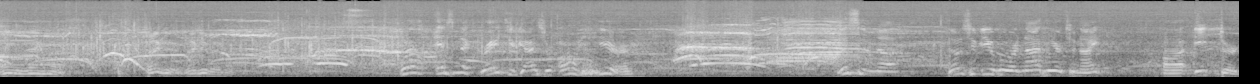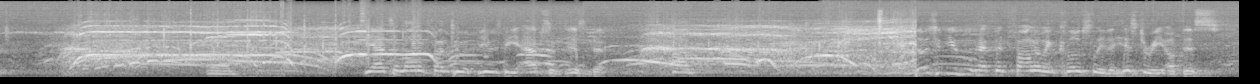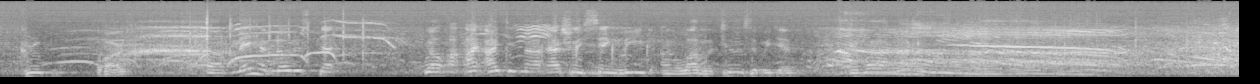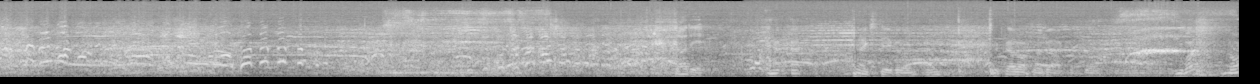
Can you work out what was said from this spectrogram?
Thank you very much. Thank you. Thank you very much. Well, isn't it great you guys are all here? Listen, uh, those of you who are not here tonight, uh, eat dirt. Um, yeah, it's a lot of fun to abuse the absent, isn't it? Um, those of you who have been following closely the history of this group of ours uh, may have noticed that, well, I, I did not actually sing lead on a lot of the tunes that we did. And what I'm not Got it. Uh, uh, Thanks, David. I'm took that off my back. Going. You what? No.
